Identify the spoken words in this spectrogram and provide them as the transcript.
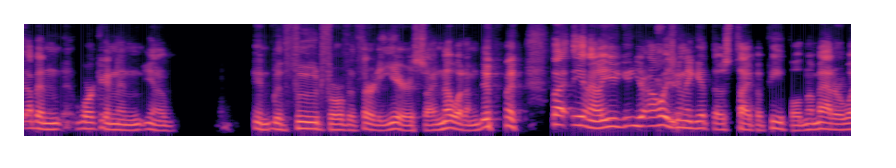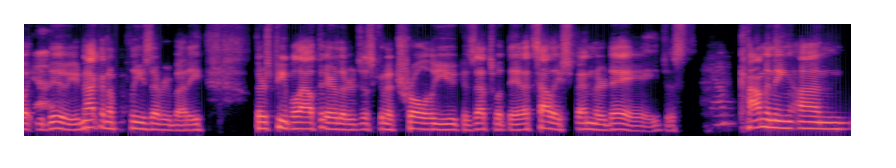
I've been working in, you know, in, with food for over 30 years so i know what i'm doing but you know you, are always going to get those type of people no matter what yeah. you do you're not going to please everybody there's people out there that are just going to troll you because that's what they that's how they spend their day just yeah. commenting on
